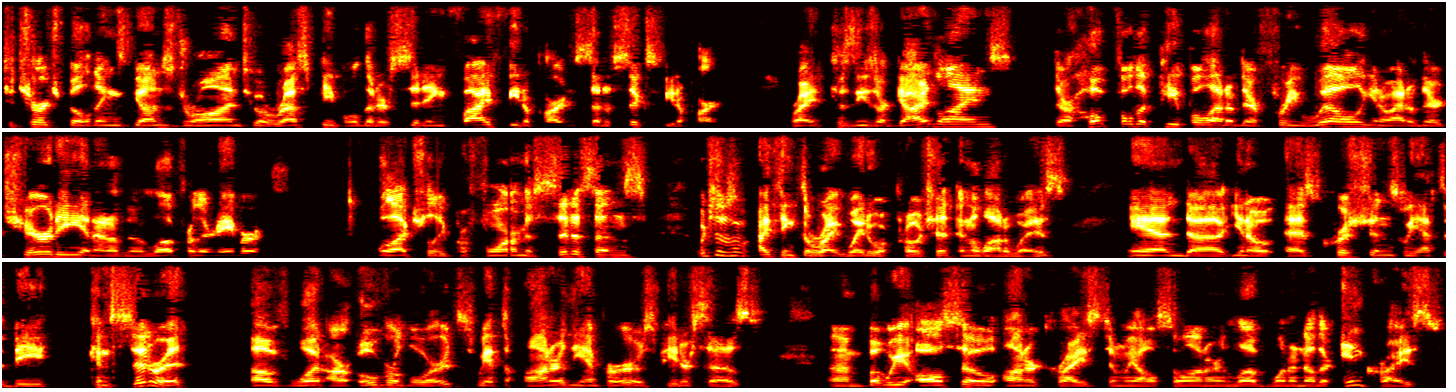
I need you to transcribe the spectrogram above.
to church buildings, guns drawn, to arrest people that are sitting five feet apart instead of six feet apart, right? Because these are guidelines. They're hopeful that people, out of their free will, you know, out of their charity and out of their love for their neighbor, will actually perform as citizens, which is, I think, the right way to approach it in a lot of ways. And, uh, you know, as Christians, we have to be considerate of what our overlords, we have to honor the emperor, as Peter says, um, but we also honor Christ and we also honor and love one another in Christ.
